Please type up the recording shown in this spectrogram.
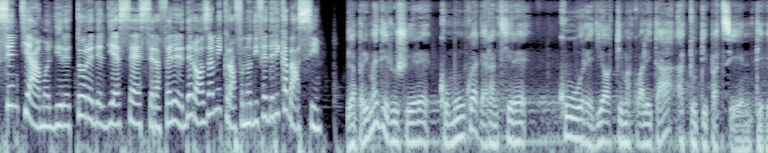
Sentiamo il direttore del DSS Raffaele De Rosa al microfono di Federica Bassi. La prima è di riuscire comunque a garantire cure di ottima qualità a tutti i pazienti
